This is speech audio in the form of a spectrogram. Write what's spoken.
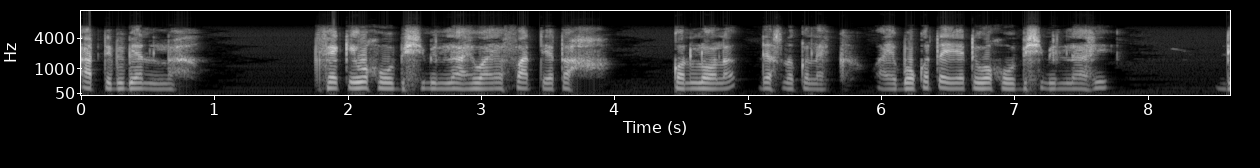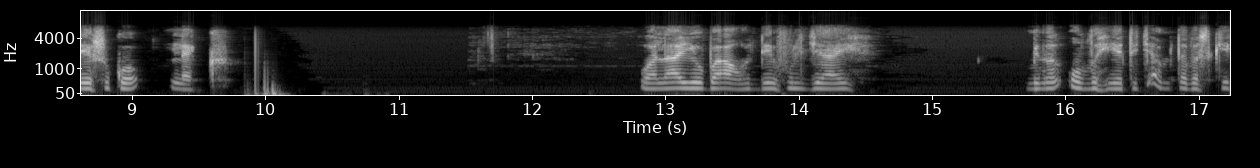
àtte bi benn la bu fekkee waxoo bisimillahi waaye fàttee tax kon loola des na ko lekk. Waaye boo ko teyee te waxoo bisimillahi deesu ko lekk. Wala yu baaxu deful jaay minal udhiyati ci am tabaski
